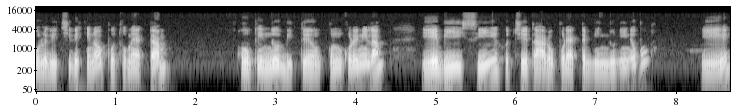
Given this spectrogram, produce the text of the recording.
বলে দিচ্ছি দেখে নাও প্রথমে একটা ও কিন্তু বৃত্তে অঙ্কন করে নিলাম। এ বি সি হচ্ছে তার উপরে একটা বিন্দু নিয়ে নেব। এ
